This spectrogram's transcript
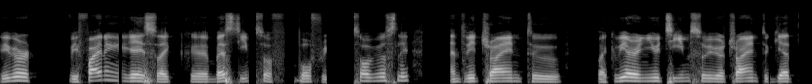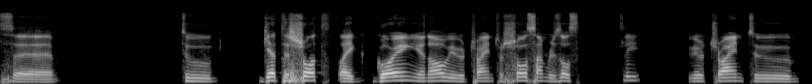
We were we fighting against like uh, best teams of both obviously, and we're trying to like we are a new team, so we were trying to get uh, to get the shot like going. You know, we were trying to show some results. We were trying to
